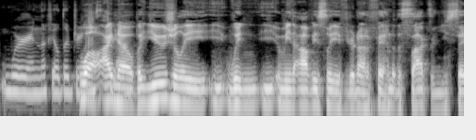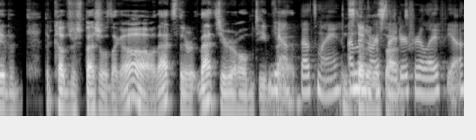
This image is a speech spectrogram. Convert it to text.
we're in the field of dreams. Well, I yeah. know, um but usually when you, I mean, obviously, if you're not a fan of the Sox and you say that the Cubs are special, it's like, oh, that's their that's your home team Yeah, fan. that's my. I'm a of the North Sider for life. Yeah,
